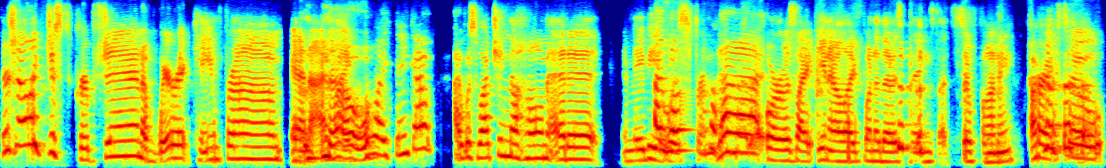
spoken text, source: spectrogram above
There's no like description of where it came from. And I'm like, oh, I think I, I was watching the home edit and maybe it I was from that, or it was like, you know, like one of those things that's so funny. All right. So,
